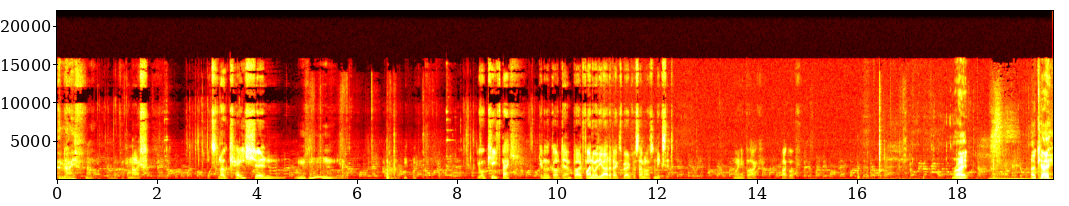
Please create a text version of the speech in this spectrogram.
The knife? No, no fucking knife. It's location. Mm-hmm. you want Keith back? Get on the goddamn boat. Find out where the artifact's buried before someone else nicks it. And when you're back, back off. Right. Okay.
